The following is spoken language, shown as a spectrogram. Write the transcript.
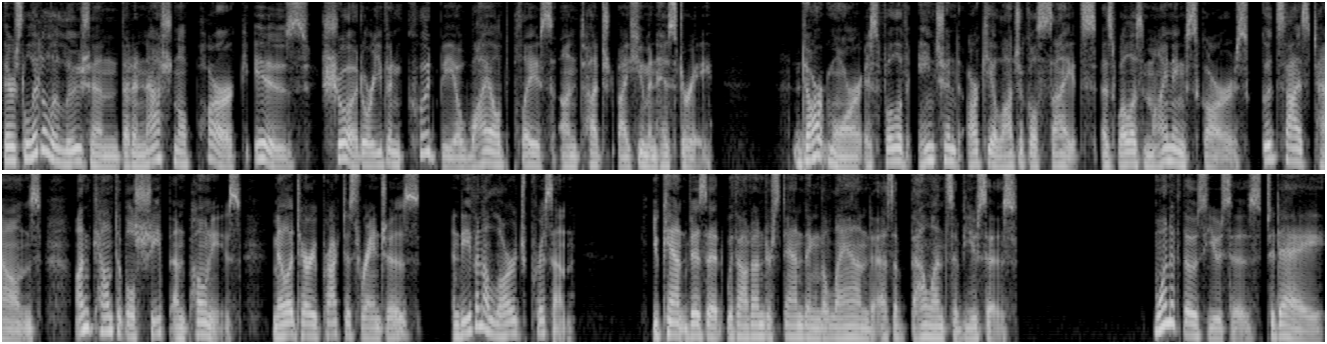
there's little illusion that a national park is, should, or even could be a wild place untouched by human history. Dartmoor is full of ancient archaeological sites, as well as mining scars, good sized towns, uncountable sheep and ponies, military practice ranges, and even a large prison. You can't visit without understanding the land as a balance of uses. One of those uses, today,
